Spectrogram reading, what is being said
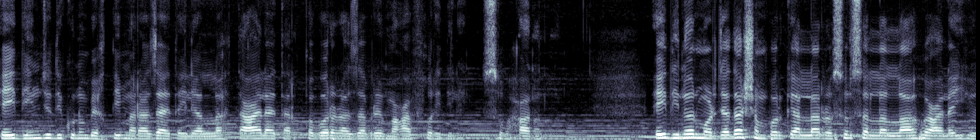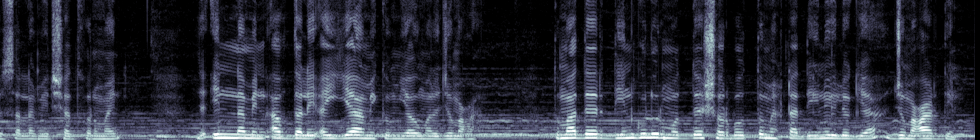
এই দিন যদি কোনো ব্যক্তি মারা যায়, তাইলে আল্লাহ তাআলায় তার কবর রাজাবরে মাফ করে দিলেন। সুবহান আল্লাহ এই দিনের মর্যাদা সম্পর্কে আল্লাহ রসুল সাল্লাহ আলাইহি সাল্লাম ইরশাদ ফরমাইন যে, ইন্না মিন আফদালি আইয়ামিকুম ইয়াউমাল জুমআ। তোমাদের দিনগুলোর মধ্যে সর্বোত্তম একটা দিন হইল গিয়া জুমার দিন।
